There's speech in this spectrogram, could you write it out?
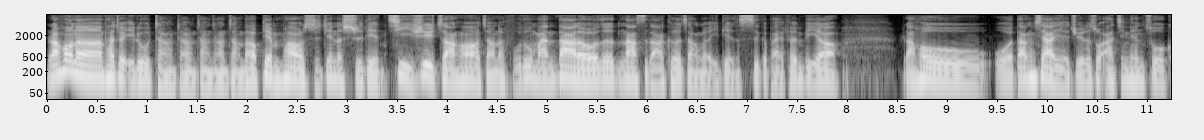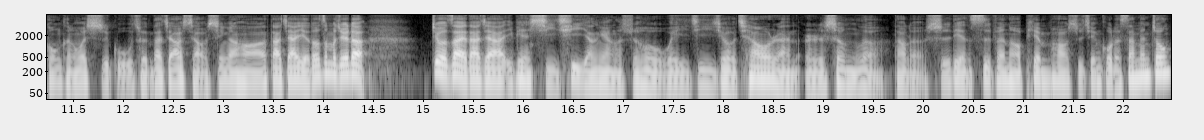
然后呢，它就一路涨涨涨涨涨到骗炮时间的十点，继续涨哦，涨的幅度蛮大的哦。这纳斯达克涨了一点四个百分比哦。然后我当下也觉得说啊，今天做空可能会尸骨无存，大家要小心啊哈。大家也都这么觉得。就在大家一片喜气洋洋的时候，危机就悄然而生了。到了十点四分哈，骗炮时间过了三分钟，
